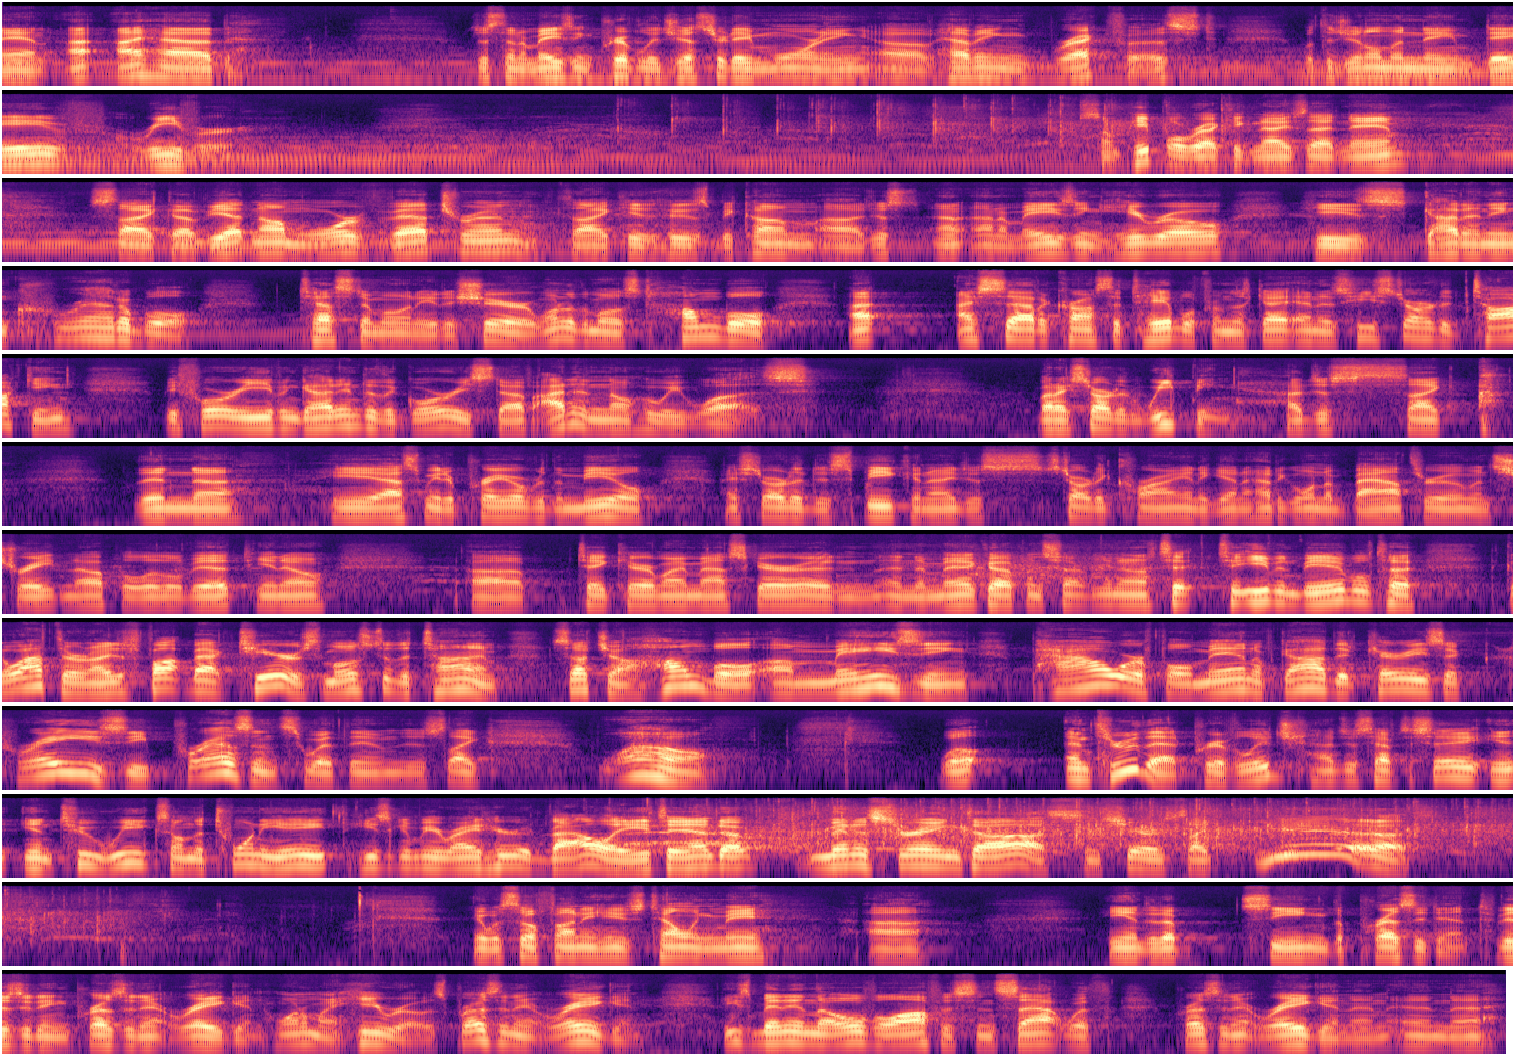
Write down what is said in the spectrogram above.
Man, I, I had just an amazing privilege yesterday morning of having breakfast with a gentleman named Dave Roever. Some people recognize that name. It's like a Vietnam War veteran, it's like he, who's become uh, just an, an amazing hero. He's got an incredible testimony to share. One of the most humble. I, sat across the table from this guy, and as he started talking, before he even got into the gory stuff, I didn't know who he was. But I started weeping. I just like, then uh, he asked me to pray over the meal. I started to speak, and I just started crying again. I had to go in the bathroom and straighten up a little bit, you know, uh, take care of my mascara and, and the makeup and stuff, you know, to, to even be able to go out there and I just fought back tears most of the time. Such a humble, amazing, powerful man of God that carries a crazy presence with him. Just like, wow. Well, and through that privilege, I just have to say, in, in two weeks, on the 28th, he's going to be right here at Valley to end up ministering to us and share. It's like, yeah. It was so funny. He was telling me uh, he ended up seeing the president, visiting President Reagan, one of my heroes, President Reagan. He's been in the Oval Office and sat with President Reagan, and, and uh,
